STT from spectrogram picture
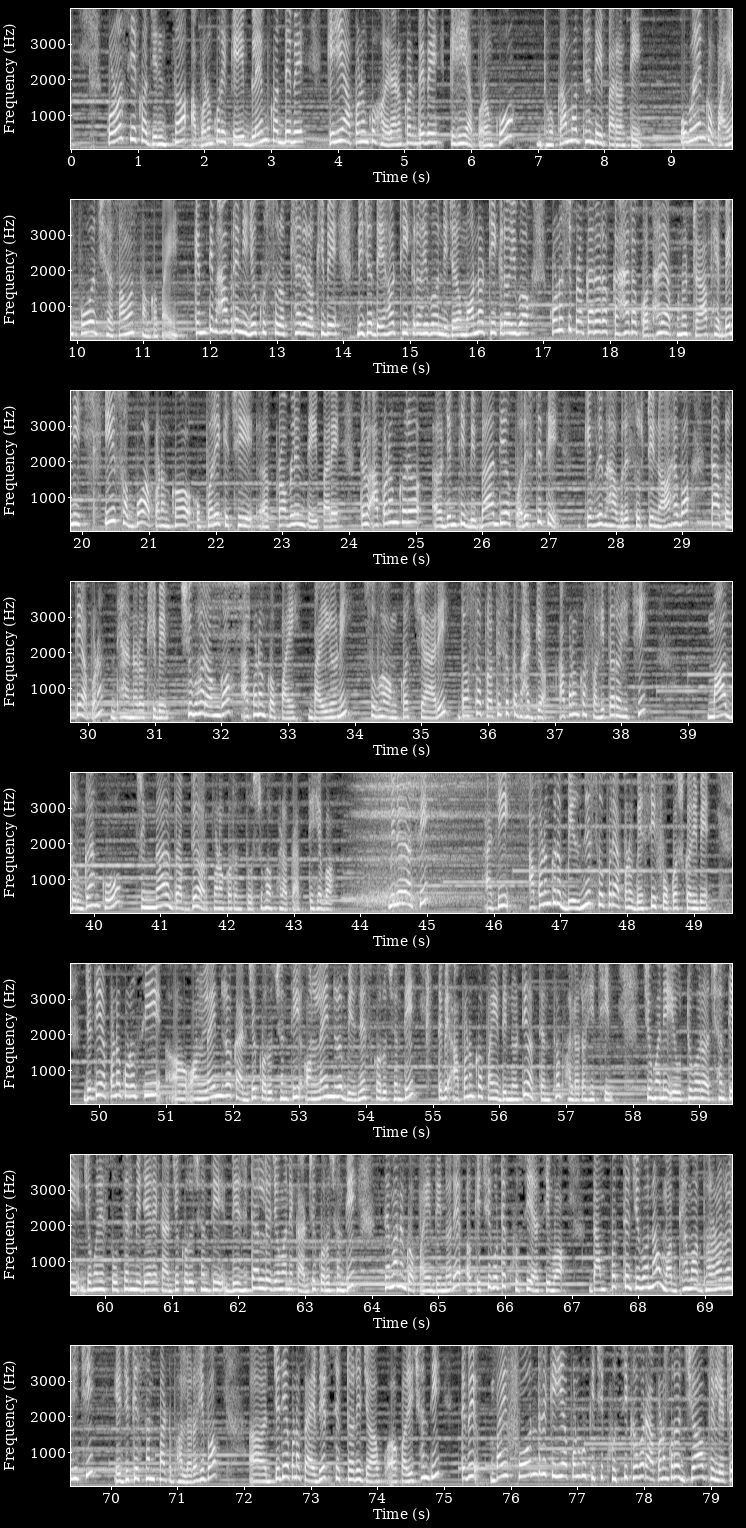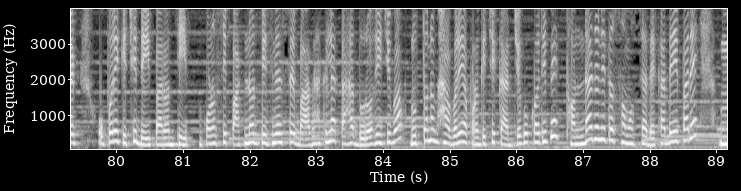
କୌଣସି ଏକ ଜିନିଷ ଆପଣଙ୍କୁ କେହି ବ୍ଲେମ୍ କରିଦେବେ କେହି ଆପଣଙ୍କୁ ହଇରାଣ କରିଦେବେ କେହି ଆପଣଙ୍କୁ ଧୋକା ମଧ୍ୟ ଦେଇପାରନ୍ତି। ଉଭୟଙ୍କ ପାଇଁ ପୁଅ ଝିଅ ସମସ୍ତଙ୍କ ପାଇଁ। କେମିତି ଭାବରେ ନିଜକୁ ସୁରକ୍ଷାରେ ରଖିବେ ନିଜ ଦେହ ଠିକ୍ ରହିବ ନିଜର ମନ ଠିକ୍ ରହିବ କୌଣସି ପ୍ରକାରର କାହାର କଥାରେ ଆପଣ ଟ୍ରାପ୍ ହେବେନି ଏସବୁ ଆପଣଙ୍କ ଉପରେ କିଛି ପ୍ରୋବ୍ଲେମ୍ ଦେଇପାରେ। ତେଣୁ ଆପଣଙ୍କର ଯେମିତି ବିବାଦୀୟ ପରିସ୍ଥିତି କିଭଳି ଭାବରେ ସୃଷ୍ଟି ନ ହେବ ତା ପ୍ରତି ଆପଣ ଧ୍ୟାନ ରଖିବେ। ଶୁଭ ରଙ୍ଗ ଆପଣଙ୍କ ପାଇଁ ବାଇଗଣୀ ଶୁଭ ଅଙ୍କ ଚାରି ଦଶ ପ୍ରତିଶତ ଭାଗ୍ୟ ଆପଣଙ୍କ ସହିତ ରହିଛି। ମା ଦୁର୍ଗାଙ୍କୁ ଶୃଙ୍ଗାର ଦ୍ରବ୍ୟ ଅର୍ପଣ କରନ୍ତୁ ଶୁଭ ଫଳ ପ୍ରାପ୍ତି ହେବ। ମୀନରାଶି? ଆଜି ଆପଣଙ୍କର ବିଜନେସ୍ ଉପରେ ଆପଣ ବେଶୀ ଫୋକସ୍ କରିବେ। ଯଦି ଆପଣ କୌଣସି ଅନଲାଇନ୍ର କାର୍ଯ୍ୟ କରୁଛନ୍ତି ଅନଲାଇନ୍ର ବିଜନେସ୍ କରୁଛନ୍ତି ତେବେ ଆପଣଙ୍କ ପାଇଁ ଦିନଟି ଅତ୍ୟନ୍ତ ଭଲ ରହିଛି। ଯେଉଁମାନେ ୟୁଟ୍ୟୁବର ଅଛନ୍ତି ଯେଉଁମାନେ ସୋସିଆଲ ମିଡ଼ିଆରେ କାର୍ଯ୍ୟ କରୁଛନ୍ତି ଡିଜିଟାଲରେ ଯେଉଁମାନେ କାର୍ଯ୍ୟ କରୁଛନ୍ତି ସେମାନଙ୍କ ପାଇଁ ଦିନରେ କିଛି ଗୋଟେ ଖୁସି ଆସିବ। ଦାମ୍ପତ୍ୟ ଜୀବନ ମଧ୍ୟମ ଧରଣର ରହିଛି ଏଜୁକେସନ୍ ପାର୍ଟ ଭଲ ରହିବ। ଯଦି ଆପଣ ପ୍ରାଇଭେଟ୍ ସେକ୍ଟରରେ ଜବ୍ କରିଛନ୍ତି ତେବେ ବାଇ ଫୋନ୍ରେ କେହି ଆପଣଙ୍କୁ କିଛି ଖୁସି ଖବର ଆପଣଙ୍କର ଜବ୍ ରିଲେଟେଡ୍ ଉପରେ କିଛି ଦେଇପାରନ୍ତି। କୌଣସି ପାର୍ଟନର ବିଜନେସ୍ରେ ବାଧା ଥିଲା ତାହା ଦୂର ହୋଇଯିବ। ନୂତନ ଭାବରେ ଆପଣ କିଛି କାର୍ଯ୍ୟକୁ କରିବେ। ଥଣ୍ଡା ଜନିତ ସମସ୍ୟା ଦେଖାଦେଇପାରେ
